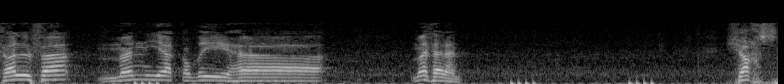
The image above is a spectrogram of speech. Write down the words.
خلف من يقضيها. مثلا شخص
